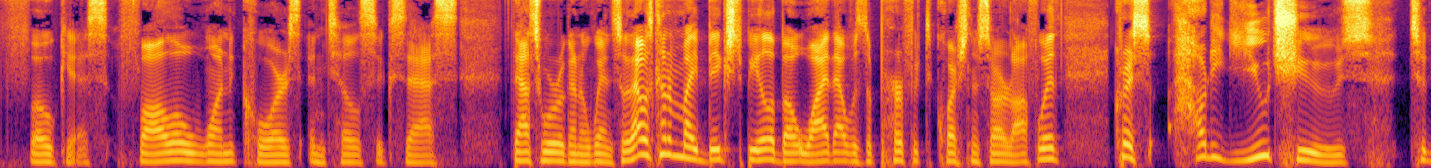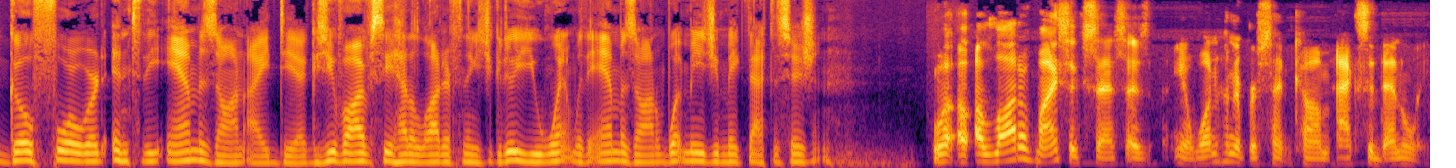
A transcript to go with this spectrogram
focus, follow one course until success, that's where we're going to win. So that was kind of my big spiel about why that was the perfect question to start off with. Chris, how did you choose to go forward into the Amazon idea? Because you've obviously had a lot of different things you could do. You went with Amazon. What made you make that decision? Well, a lot of my success has, you know, 100% come accidentally,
